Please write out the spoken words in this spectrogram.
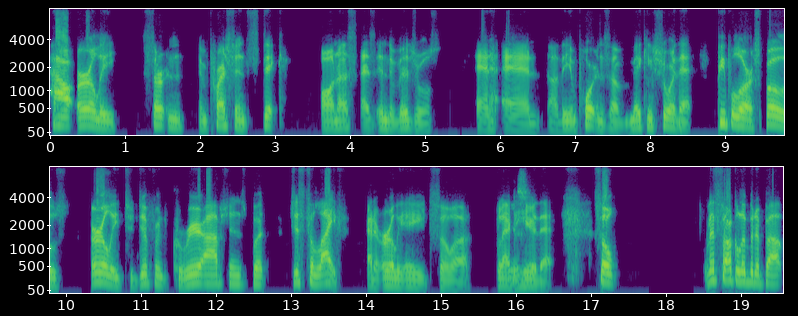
how early certain impressions stick on us as individuals and and uh, the importance of making sure that people are exposed early to different career options but just to life at an early age so uh glad yes, to hear that so let's talk a little bit about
